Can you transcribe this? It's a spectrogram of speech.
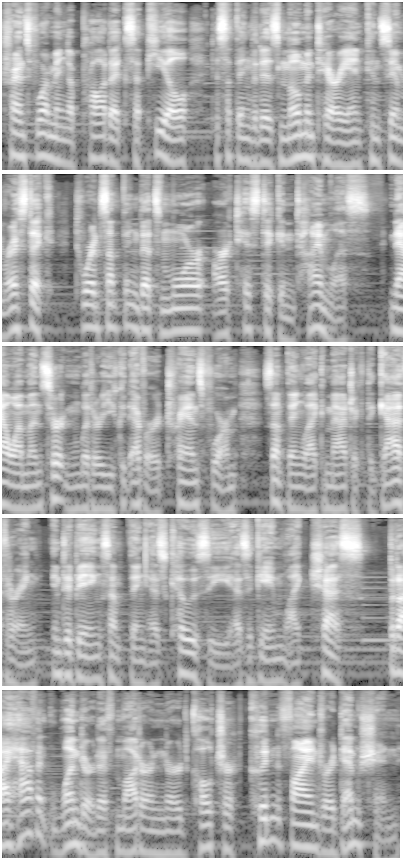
transforming a product's appeal to something that is momentary and consumeristic, towards something that's more artistic and timeless. Now I'm uncertain whether you could ever transform something like Magic the Gathering into being something as cozy as a game like chess, but I haven't wondered if modern nerd culture couldn't find redemption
